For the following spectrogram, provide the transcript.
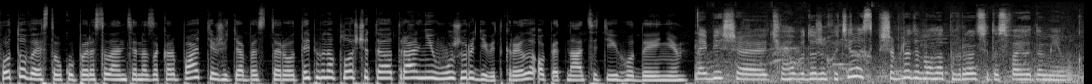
Фотовиставку переселенці на Закарпатті життя без стереотипів на площі театральній в Ужгороді відкрили о 15-й годині. Найбільше чого би дуже хотілося, щоб люди могли повернутися до своїх домівок.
